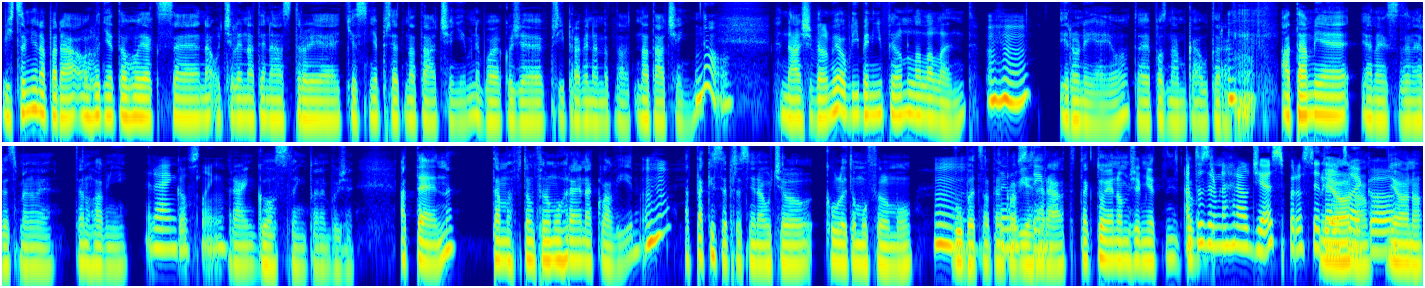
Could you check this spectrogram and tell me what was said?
Víš, co mě napadá ohledně toho, jak se naučili na ty nástroje těsně před natáčením, nebo jakože v přípravě na natá- natáčení? No. Náš velmi oblíbený film La La Land, Mhm. Ironie, jo, to je poznámka autora. A tam je, já nevím, jak se ten herec jmenuje, ten hlavní, Ryan Gosling. Ryan Gosling, pane bože. A ten tam v tom filmu hraje na klavír Mhm. a taky se přesně naučil kvůli tomu filmu Hmm, vůbec na ten klavír hustý. hrát. Tak to jenom, že mě... To, A to zrovna hrál jazz, prostě to je jo, no, jako... jo, no.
